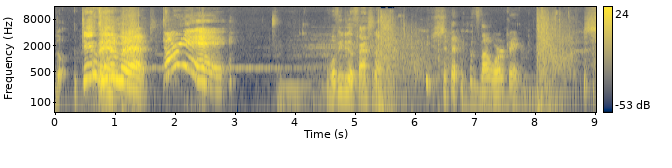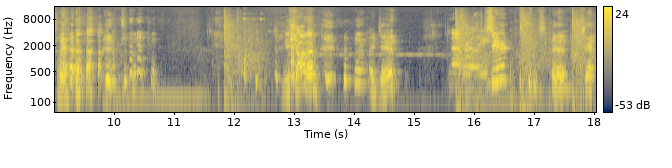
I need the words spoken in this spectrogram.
Damn Damn it! it! Darn it! What if you do it fast enough? Shit, it's not working. You shot him. I did. Not really. Shit! Shit! Shit!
